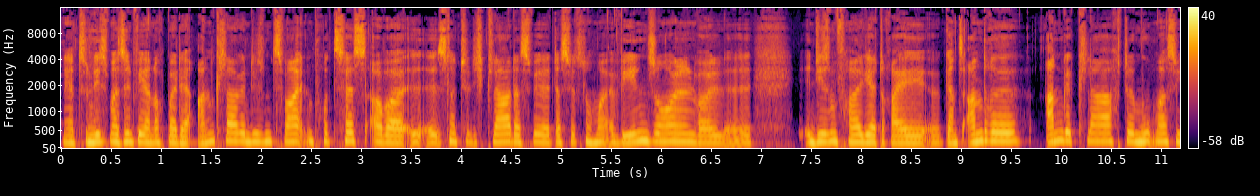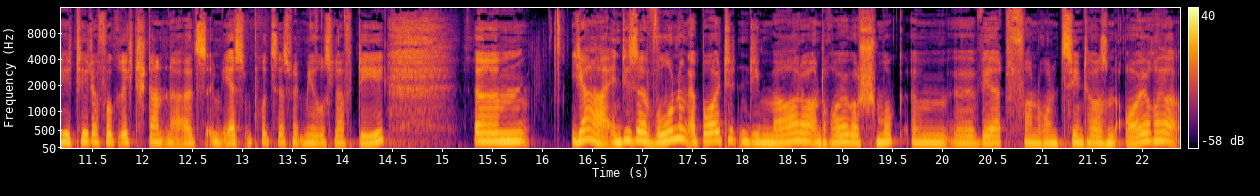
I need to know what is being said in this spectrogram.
Ja, zunächst mal sind wir ja noch bei der Anklage in diesem zweiten Prozess, aber äh, ist natürlich klar, dass wir das jetzt nochmal erwähnen sollen, weil äh, in diesem Fall ja drei ganz andere Angeklagte, mutmaßliche Täter vor Gericht standen als im ersten Prozess mit Miroslav D. Ähm, ja, in dieser Wohnung erbeuteten die Mörder und Räuber Schmuck im äh, Wert von rund 10.000 Euro,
